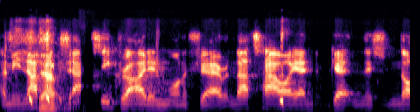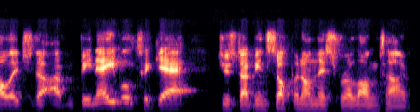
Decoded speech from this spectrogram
I mean, that's Yep. the exact secret I didn't want to share. And that's how I end up getting this knowledge that I've been able to get. Just I've been supping on this for a long time.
